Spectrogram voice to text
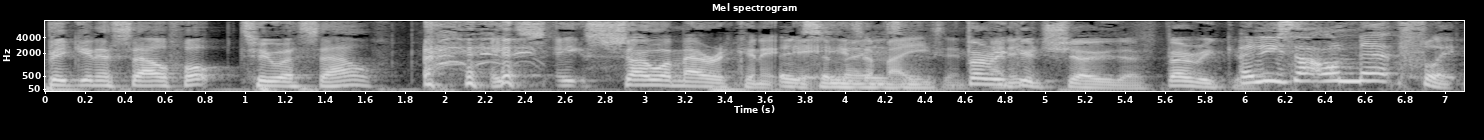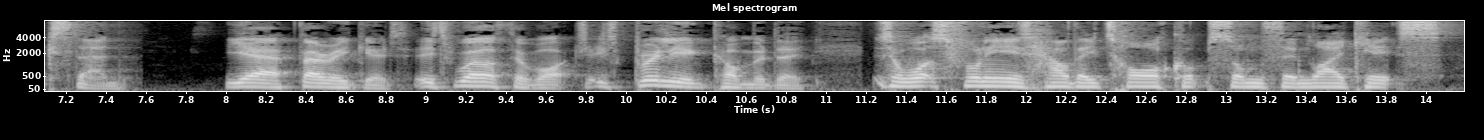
bigging herself up to herself. it's it's so American, it, It's it is amazing. amazing. Very And it- good show, though. Very good. And is that on Netflix then? yeah, very good. It's worth a watch. It's brilliant comedy. So what's funny is how they talk up something like it's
